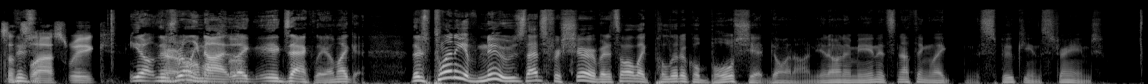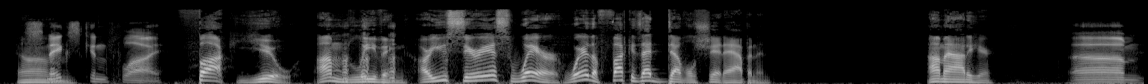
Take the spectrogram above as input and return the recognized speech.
since There's- last week. You know, there's really not stuff. like exactly. I'm like, there's plenty of news, that's for sure, but it's all like political bullshit going on. You know what I mean? It's nothing like spooky and strange. Um, Snakes can fly. Fuck you. I'm leaving. Are you serious? Where? Where the fuck is that devil shit happening? I'm out of here. Um,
